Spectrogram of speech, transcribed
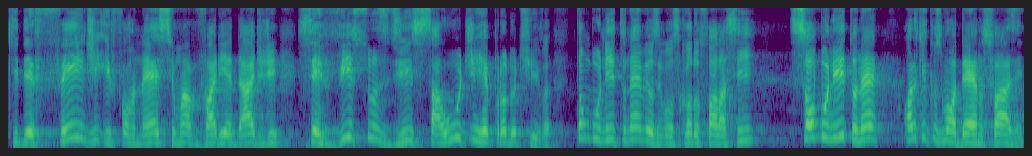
que defende e fornece uma variedade de serviços de saúde reprodutiva. Tão bonito, né, meus irmãos, quando fala assim? Só bonito, né? Olha o que, que os modernos fazem.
